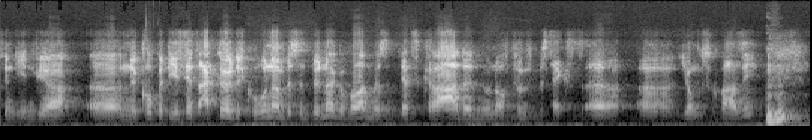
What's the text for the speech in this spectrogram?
trainieren wir äh, eine Gruppe, die ist jetzt aktuell durch Corona ein bisschen dünner geworden. Wir sind jetzt gerade nur noch fünf bis sechs äh, äh, Jungs quasi. Mhm.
